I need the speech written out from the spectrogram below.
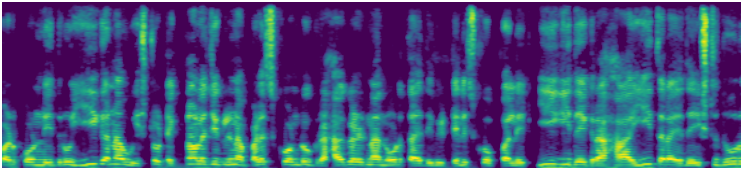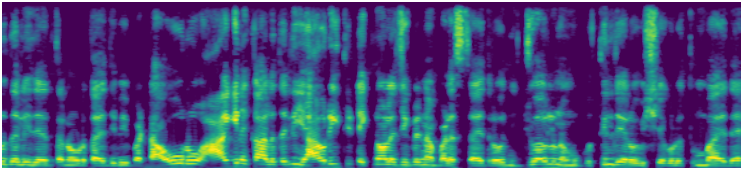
ಪಡ್ಕೊಂಡಿದ್ರು. ಈಗ ನಾವು ಎಷ್ಟೋ ಟೆಕ್ನಾಲಜಿಗಳನ್ನ ಬಳಸ್ಕೊಂಡು ಗ್ರಹಗಳನ್ನ ನೋಡ್ತಾ ಇದೀವಿ ಟೆಲಿಸ್ಕೋಪ್ ಅಲ್ಲಿ ಈಗಿದೆ ಗ್ರಹ, ಈ ತರ ಇದೆ, ಇಷ್ಟು ದೂರದಲ್ಲಿದೆ ಅಂತ ನೋಡ್ತಾ ಇದೀವಿ. ಬಟ್ ಅವರು ಆಗಿನ ಕಾಲದಲ್ಲಿ ಯಾವ ರೀತಿ ಟೆಕ್ನಾಲಜಿಗಳನ್ನ ಬಳಸ್ತಾ ಇದ್ರು ನಿಜವಾಗ್ಲೂ ನಮಗೆ ಗೊತ್ತಿಲ್ಲದೆ ಇರೋ ವಿಷಯಗಳು ತುಂಬಾ ಇದೆ.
